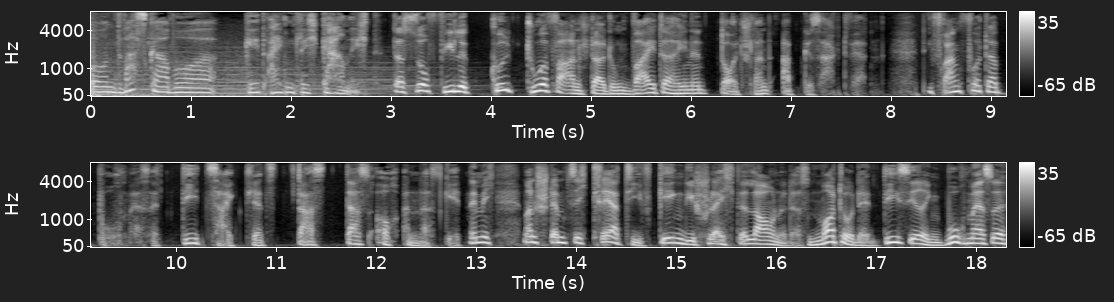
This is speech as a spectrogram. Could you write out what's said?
Und was, Gabor, geht eigentlich gar nicht? Dass so viele Kulturveranstaltungen weiterhin in Deutschland abgesagt werden. Die Frankfurter Buchmesse, die zeigt jetzt, dass das auch anders geht. Nämlich, man stemmt sich kreativ gegen die schlechte Laune. Das Motto der diesjährigen Buchmesse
